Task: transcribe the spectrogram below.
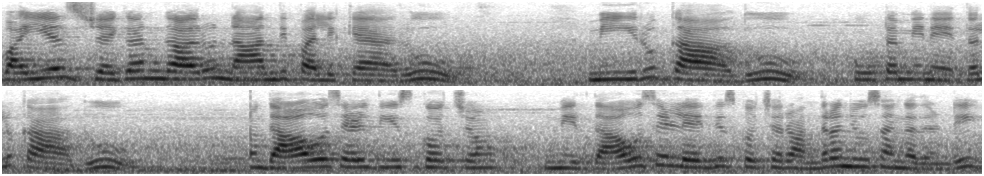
వైఎస్ జగన్ గారు నాంది పలికారు. మీరు కాదు కూటమి నేతలు కాదు. దావోస్ వెళ్ళి తీసుకొచ్చాం. మీరు దావోస్ వెళ్ళి ఏది తీసుకొచ్చారో అందరం చూసాం కదండి.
